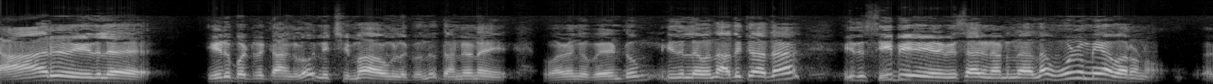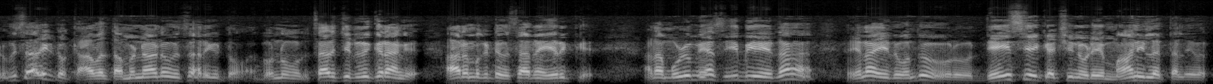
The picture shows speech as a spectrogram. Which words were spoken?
யாரு இதுல ஈடுபட்டிருக்காங்களோ நிச்சயமா அவங்களுக்கு வந்து தண்டனை வழங்க வேண்டும். இதுல வந்து அதுக்காக தான் இது சிபிஐ விசாரணை நடந்தால்தான் முழுமையா வரணும். விசாரிக்கட்டும். காவல் தமிழ்நாடும் விசாரிக்கட்டும். ஒன்றும் விசாரிச்சுட்டு இருக்கிறாங்க. ஆரம்பக்கிட்ட விசாரணை இருக்கு. ஆனா முழுமையா சிபிஐ தான் ஏன்னா இது வந்து ஒரு தேசிய கட்சியினுடைய மாநில தலைவர்.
